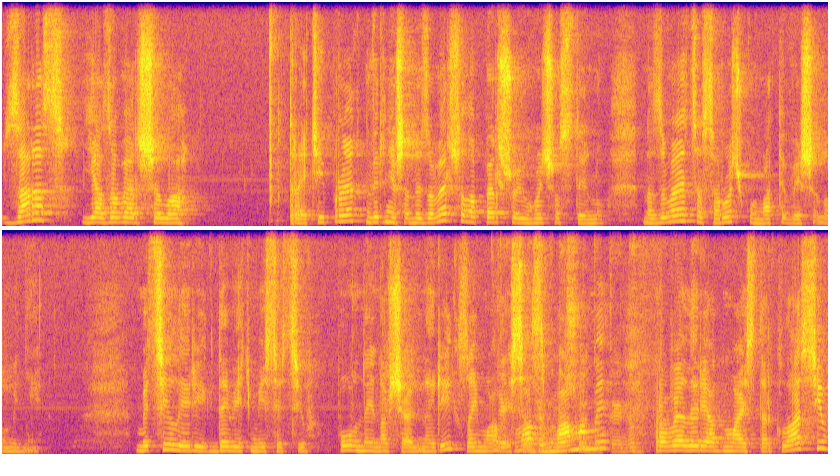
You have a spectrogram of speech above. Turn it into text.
зараз я завершила третій проєкт, вірніше, не завершила першу його частину. Називається Сорочку мати вишила мені. Ми цілий рік, 9 місяців, повний навчальний рік, займалися мати з мамами, провели ряд майстер-класів,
